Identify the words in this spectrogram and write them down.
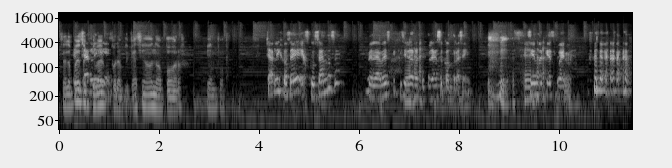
O sea, lo puedes Charlie- activar por aplicación o por tiempo. Charlie José excusándose de la vez que quisiera recuperar su contraseña, diciendo que es bueno.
